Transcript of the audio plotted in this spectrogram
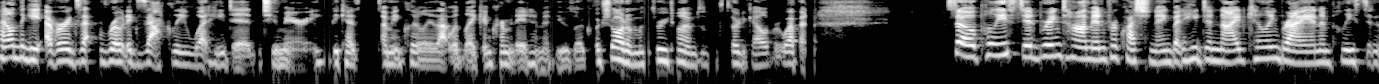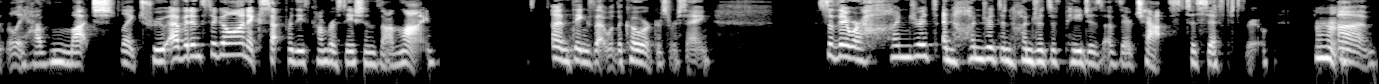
I don't think he ever exa- wrote exactly what he did to Mary because, I mean, clearly that would like incriminate him if he was like, I shot him with three times with a 30 caliber weapon. So police did bring Tom in for questioning, but he denied killing Brian, and police didn't really have much like true evidence to go on except for these conversations online and things that what the coworkers were saying. So there were hundreds and hundreds and hundreds of pages of their chats to sift through. Mhm. Um,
